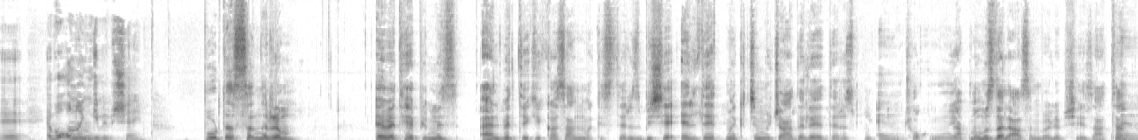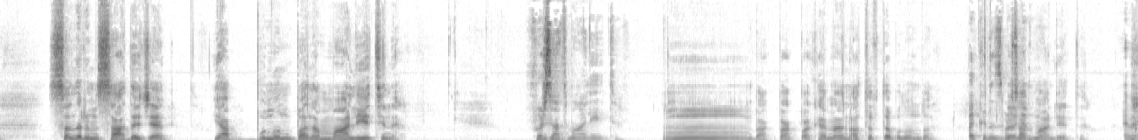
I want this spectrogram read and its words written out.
Ee, ya bu onun gibi bir şey. Burada sanırım evet hepimiz elbette ki kazanmak isteriz. Bir şey elde etmek için mücadele ederiz. Bu çok yapmamız da lazım böyle bir şey zaten. Evet. Sanırım sadece ya bunun bana maliyeti ne? Fırsat maliyeti. Hmm, bak bak bak hemen atıfta bulundun. Bakınız Fırsat bölüm. maliyeti. Evet.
